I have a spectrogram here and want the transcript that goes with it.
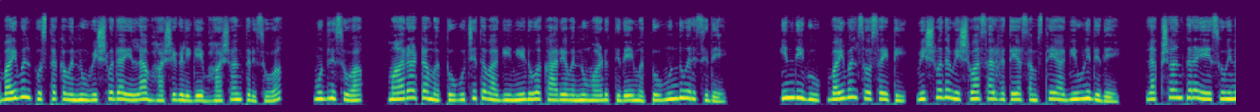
ಬೈಬಲ್ ಪುಸ್ತಕವನ್ನು ವಿಶ್ವದ ಎಲ್ಲಾ ಭಾಷೆಗಳಿಗೆ ಭಾಷಾಂತರಿಸುವ, ಮುದ್ರಿಸುವ, ಮಾರಾಟ ಮತ್ತು ಉಚಿತವಾಗಿ ನೀಡುವ ಕಾರ್ಯವನ್ನು ಮಾಡುತ್ತಿದೆ ಮತ್ತು ಮುಂದುವರಿಸಿದೆ. ಇಂದಿಗೂ ಬೈಬಲ್ ಸೊಸೈಟಿ ವಿಶ್ವದ ವಿಶ್ವಾಸಾರ್ಹತೆಯ ಸಂಸ್ಥೆಯಾಗಿ ಉಳಿದಿದೆ. ಲಕ್ಷಾಂತರ ಯೇಸುವಿನ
